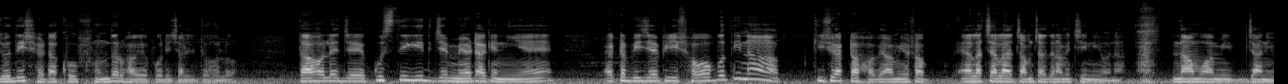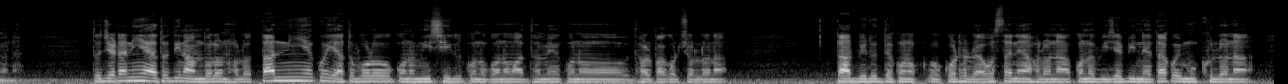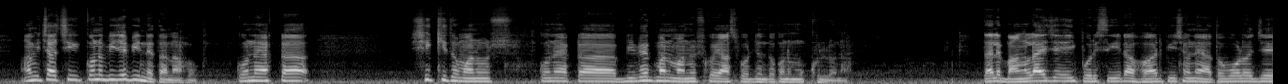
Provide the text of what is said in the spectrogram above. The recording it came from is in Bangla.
যদি সেটা খুব সুন্দরভাবে পরিচালিত হলো, তাহলে যে কুস্তিগির যে মেয়েটাকে নিয়ে একটা বিজেপি সভাপতি না কিছু একটা হবে, আমিও সব এলাচালা চামচাদের আমি চিনিও না, নামও আমি জানিও না। তো যেটা নিয়ে এতদিন আন্দোলন হলো, তার নিয়ে কই এত বড় কোনো মিছিল, কোনো গণমাধ্যমে কোনো ধরপাকড় চলল না? তার বিরুদ্ধে কোনো কঠোর ব্যবস্থা নেওয়া হলো না, কোনো বিজেপি নেতা কই মুখ খুললো না। আমি চাচ্ছি কোনো বিজেপি নেতা না হোক, কোনো একটা শিক্ষিত মানুষ, কোনো একটা বিবেকবান মানুষ কই আজ পর্যন্ত কোনো মুখ খুললো না। তাহলে বাংলায় যে এই পরিস্থিতিটা হওয়ার পিছনে এত বড় যে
